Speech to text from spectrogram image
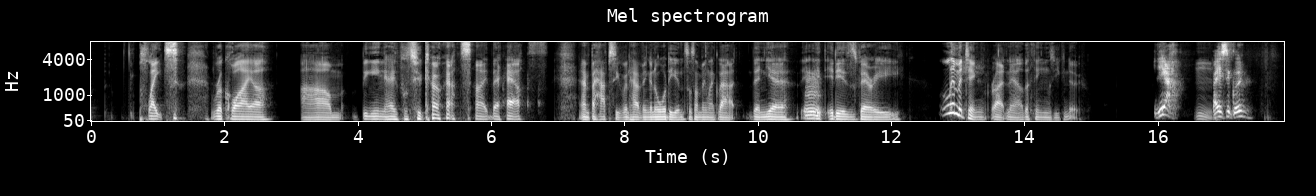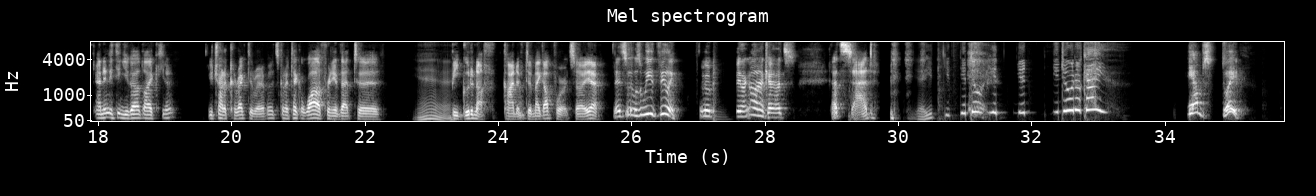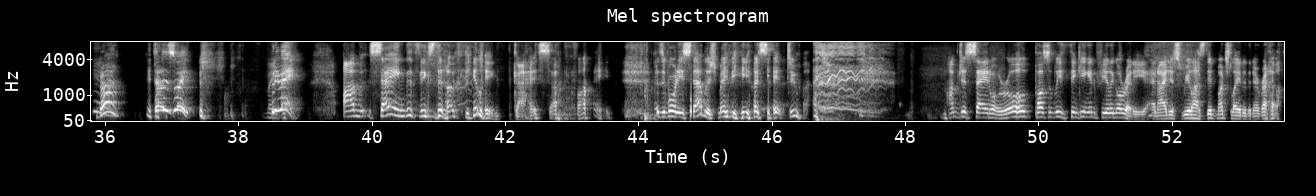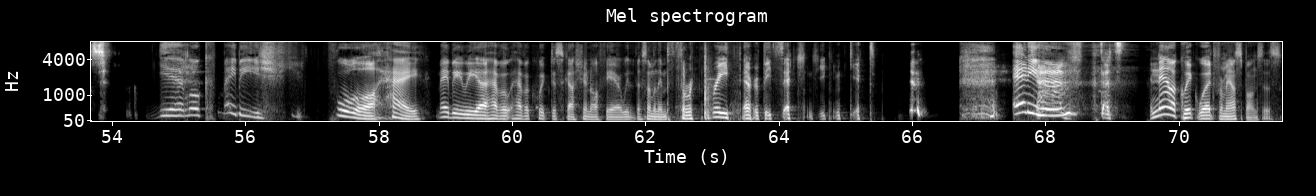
plates require um, being able to go outside the house and perhaps even having an audience or something like that, then yeah, Mm. it, it is very limiting right now the things you can do. yeah, Mm. basically, and anything you got, like you know, you try to correct it, or whatever. It's going to take a while for any of that to Yeah. be good enough, kind of, to make up for it. So yeah, it's, it was a weird feeling. We were being like, oh, okay, that's that's sad. Yeah, you, you, you do you, you, you doing okay? Yeah, I'm sweet, bro. Totally sweet. what do you mean? I'm saying the things that I'm feeling, guys. I'm fine. As I've already established, maybe I say it too much. I'm just saying what we're all possibly thinking and feeling already, and I just realized it much later than everyone else. Yeah, look, maybe. Oh, hey, maybe we uh, have a have a quick discussion off air with some of them th- three therapy sessions you can get. Anywho, Um, that's And now a quick word from our sponsors.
